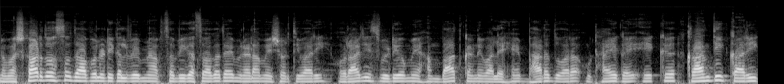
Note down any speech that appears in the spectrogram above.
नमस्कार दोस्तों, द पॉलिटिकल वेब में आप सभी का स्वागत है। मेरा नाम ईश्वर तिवारी और आज इस वीडियो में हम बात करने वाले हैं भारत द्वारा उठाए गए एक क्रांतिकारी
